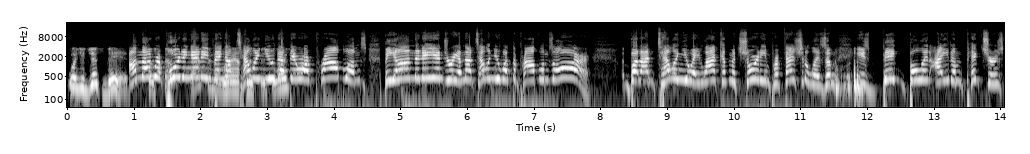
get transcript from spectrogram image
Well, you just did. I'm not So reporting anything. I'm telling you that there are problems beyond the knee injury. I'm not telling you what the problems are. But I'm telling you, a lack of maturity and professionalism is big bullet item pictures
